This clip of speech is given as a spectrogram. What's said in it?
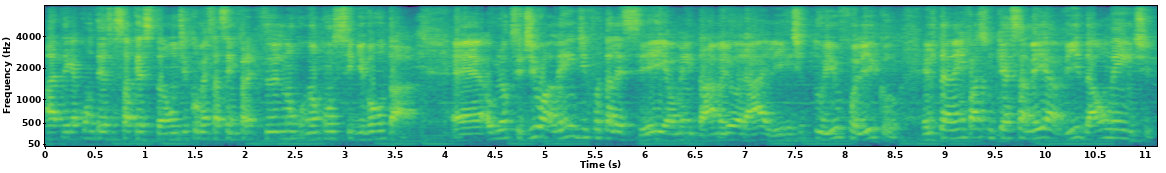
até que aconteça essa questão de começar a ser enfraquecido e não, não conseguir voltar. É, o minoxidil, além de fortalecer e aumentar, melhorar ali, restituir o folículo, ele também faz com que essa meia-vida aumente.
